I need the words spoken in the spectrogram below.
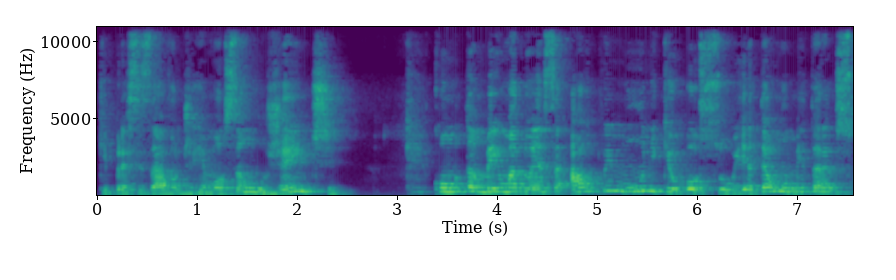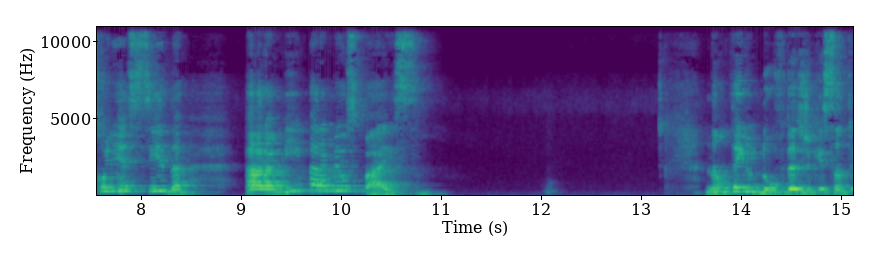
que precisavam de remoção urgente, como também uma doença autoimune que eu possuo e até o momento era desconhecida para mim e para meus pais. Não tenho dúvidas de que Santo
